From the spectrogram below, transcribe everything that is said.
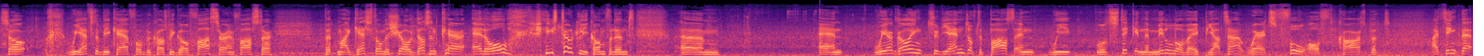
so we have to be careful because we go faster and faster. but my guest on the show doesn't care at all. She's totally confident. Um, and we are going to the end of the path and we will stick in the middle of a piazza where it's full of cars, but I think that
